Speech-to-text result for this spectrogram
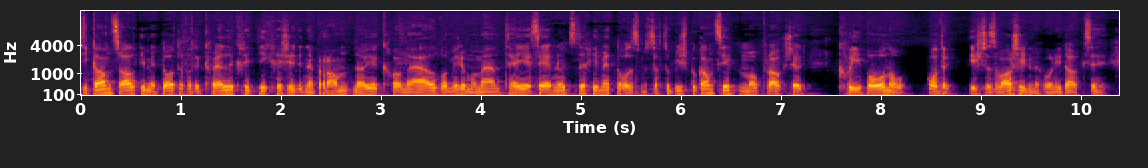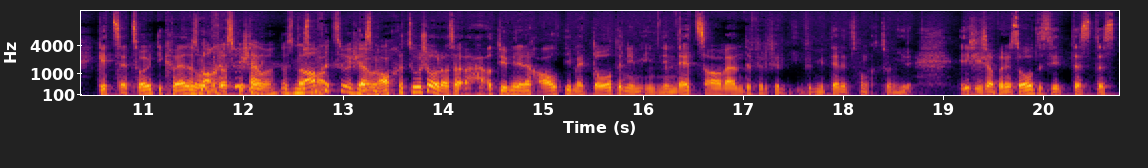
die ganz alte Methode von der Quellenkritik ist in einem brandneuen Kanal, wo wir im Moment haben, eine sehr nützliche Methode, dass man sich zum Beispiel ganz simpel mal die Frage stellt, qui bono? Oder ist das wahrscheinlich, was ich da sehe? Gibt es eine zweite Quelle? Das machen Zuschauer. bestellt? Das ma- machen Zuschauer. Das machen Zuschauer. Also, äh, tun wir eigentlich alte Methoden im, im, im Netz anwenden, für, für, für mit denen zu funktionieren. Es ist aber so, dass ich, dass, dass,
